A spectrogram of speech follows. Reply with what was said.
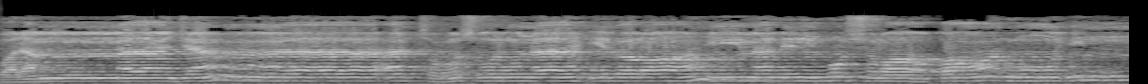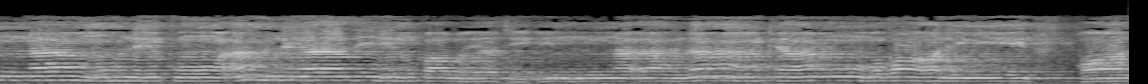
ولما جاءت رسلنا إبراهيم بالبشرى قالوا إنا مهلكو أهل هذه القرية إن أهلها كانوا ظالمين. قال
